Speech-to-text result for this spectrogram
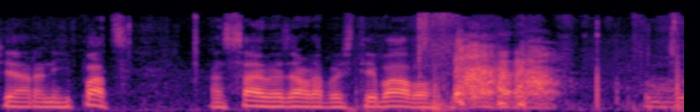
चार आणि ही पाच. आणि सहाव्या झाडापाशी ते बाबा होते. तुमचे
